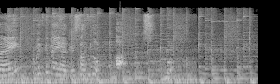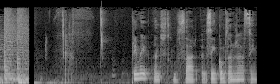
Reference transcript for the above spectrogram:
bem? Muito que bem, aqui está tudo ótimo. Primeiro, antes de começar, sim, começamos já assim.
